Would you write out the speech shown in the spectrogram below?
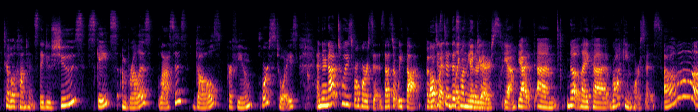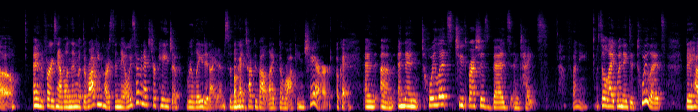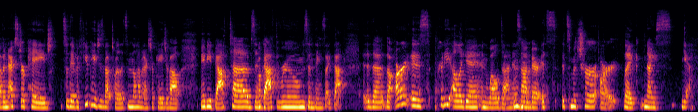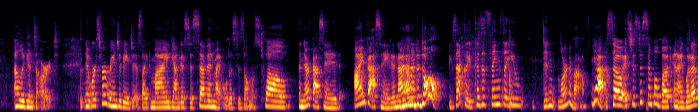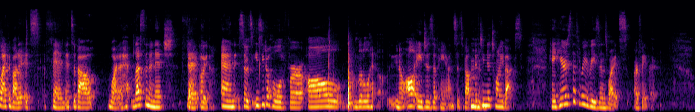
table of contents. They do shoes, skates, umbrellas, glasses, dolls, perfume, horse toys, and they're not toys for horses. That's what we thought, but we Oh, just but did this like one the figures. other day. Yeah. yeah. Um, no, like uh, rocking horses. Oh. And for example, and then with the rocking horse, then they always have an extra page of related items. So then Okay. we talked about like the rocking chair, Okay. and um, and then toilets, toothbrushes, beds, and tights. How funny. So like when they did toilets, they have an extra page. So they have a few pages about toilets, and they'll have an extra page about maybe bathtubs and Okay. bathrooms and things like that. The the art is pretty elegant and well done. It's not mm-hmm. very it's it's mature art, like nice, Yeah. elegant art. It works for a range of ages. Like my youngest is seven, my oldest is almost twelve, and they're fascinated. I'm fascinated, and I'm Yeah. an adult. Exactly. Because it's things that you didn't learn about. Yeah, so it's just a simple book, and I what I like about it, it's thin. It's about what a, less than an inch thick. Yeah. Oh, yeah. and so it's easy to hold for all little, you know, all ages of hands. It's about Mm-hmm. 15 to 20 bucks. Okay, here's the three reasons why it's our favorite.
